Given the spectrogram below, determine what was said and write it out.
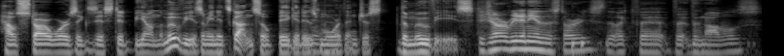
how Star Wars existed beyond the movies. I mean, it's gotten so big it is more than just the movies. Did you ever read any of the stories, like the, the the novels?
